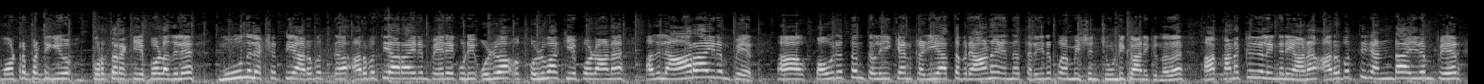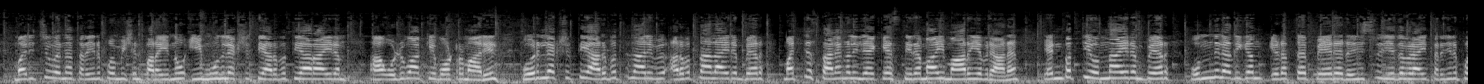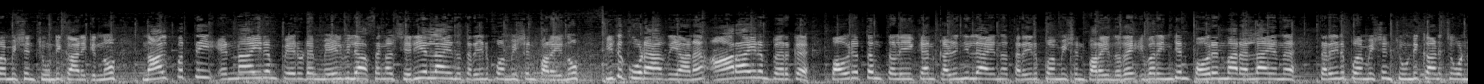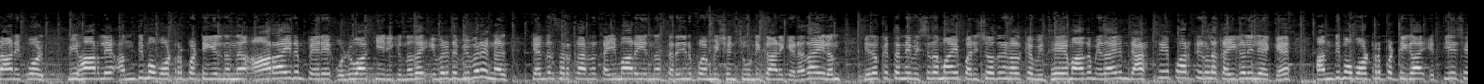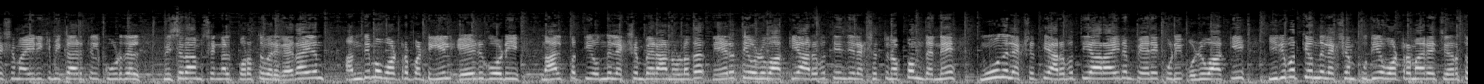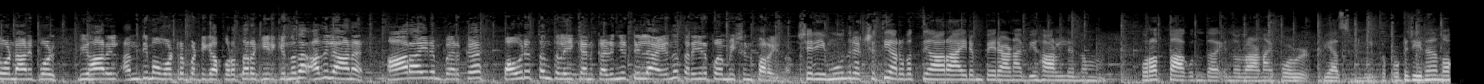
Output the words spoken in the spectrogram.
വോട്ടർ പട്ടിക പുറത്തിറക്കിയപ്പോൾ അതിൽ മൂന്ന് ലക്ഷത്തി അറുപത്തി അറുപത്തി ആറായിരം പേരെ കൂടി ഒഴിവാ- ഒഴിവാക്കിയപ്പോഴാണ് അതിൽ ആറായിരം പേർ പൗരത്വം തെളിയിക്കാൻ കഴിയാത്തവരാണ് എന്ന് തെരഞ്ഞെടുപ്പ് കമ്മീഷൻ ചൂണ്ടിക്കാണിക്കുന്നത്. ആ കണക്കുകൾ എങ്ങനെയാണ് അറുപത്തിരണ്ടായിരം പേർ മരിച്ചു എന്ന് തെരഞ്ഞെടുപ്പ് കമ്മീഷൻ പറയുന്നു. ഈ മൂന്ന് ലക്ഷത്തി അറുപത്തിയാറായിരം ഒഴിവാക്കിയ വോട്ടർമാരിൽ ഒരു ലക്ഷത്തി അറുപത്തിനാല് അറുപത്തിനാലായിരം പേർ മറ്റ് സ്ഥലങ്ങളിലേക്ക് സ്ഥിരമായി മാറിയവരാണ്. എൺപത്തി ഒന്നായിരം പേർ ഒന്നിലധികം ഇടത്ത് പേര് രജിസ്റ്റർ ചെയ്തവരായി തെരഞ്ഞെടുപ്പ് കമ്മീഷൻ ചൂണ്ടിക്കാണിക്കുന്നു. നാൽപ്പത്തി എണ്ണായിരം പേരുടെ മേൽവിലാസങ്ങൾ ശരിയല്ല എന്ന് തെരഞ്ഞെടുപ്പ് കമ്മീഷൻ പറയുന്നു. ഇത് കൂടാതെയാണ് ആറായിരം പേർക്ക് പൗരത്വം തെളിയിക്കാൻ കഴിഞ്ഞില്ല എന്ന് തെരഞ്ഞെടുപ്പ് കമ്മീഷൻ പറയുന്നത്. ഇവർ ഇന്ത്യൻ പൗരന്മാരല്ല എന്ന് തെരഞ്ഞെടുപ്പ് കമ്മീഷൻ ചൂണ്ടിക്കാണിച്ചുകൊണ്ടാണ് ഇപ്പോൾ ബീഹാറിലെ അന്തിമ വോട്ടർ പട്ടികയിൽ നിന്ന് ആറായിരം പേരെ ഒഴിവാക്കിയിരിക്കുന്നത്. ഇവരുടെ വിവരങ്ങൾ കേന്ദ്ര സർക്കാരിന് കൈമാറിയെന്ന് തെരഞ്ഞെടുപ്പ് കമ്മീഷൻ ചൂണ്ടിക്കാണിക്കുകയാണ്. ഏതായാലും ഇതൊക്കെ തന്നെ വിശദമായ പരിശോധനകൾക്ക് വിധേയമാകും. ഏതായാലും രാഷ്ട്രീയ പാർട്ടികളുടെ കൈകളിലേക്ക് അന്തിമ വോട്ടർ പട്ടിക എത്തിയ ശേഷമായിരിക്കും ഇക്കാര്യത്തിൽ കൂടുതൽ വിശദാംശങ്ങൾ പുറത്തുവരിക ഏതായാലും അന്തിമ വോട്ടർ പട്ടികയിൽ ഏഴ് കോടി നാൽപ്പത്തി ഒന്ന് ലക്ഷം പേരാണുള്ളത്. നേരത്തെ ഒഴിവാക്കിയ അറുപത്തിയഞ്ച് ലക്ഷത്തിനൊപ്പം തന്നെ മൂന്ന് ലക്ഷത്തി അറുപത്തിയാറായിരം പേരെ കൂടി ഒഴിവാക്കി ഇരുപത്തിയൊന്ന് ലക്ഷം പുതിയ വോട്ടർമാരെ ചേർത്തുകൊണ്ടാണ് ഇപ്പോൾ ബീഹാറിൽ അന്തിമ വോട്ടർ പട്ടിക പുറത്തിറക്കിയിരിക്കുന്നത്. അതിലാണ് ആറായിരം പേർക്ക് പൗരത്വം തെളിയിക്കാൻ കഴിഞ്ഞിട്ടില്ല എന്ന് തെരഞ്ഞെടുപ്പ് കമ്മീഷൻ പറയുന്നു. ശരി മൂന്ന് ലക്ഷത്തി അറുപത്തി ആറായിരം പേരാണ് ബീഹാറിൽ നിന്നും പുറത്താകുന്നത് എന്നുള്ളതാണ് ഇപ്പോൾ റിപ്പോർട്ട് ചെയ്യുന്നത്.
